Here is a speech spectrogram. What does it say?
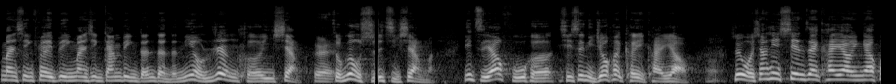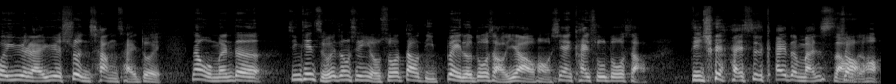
慢性肺病、慢性肝病等等的，你有任何一项，对，总共有十几项嘛。你只要符合，其实你就会可以开药。所以我相信现在开药应该会越来越顺畅才对。那我们的今天指挥中心有说到底备了多少药？哈，现在开出多少？的确还是开的蛮少的哈。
